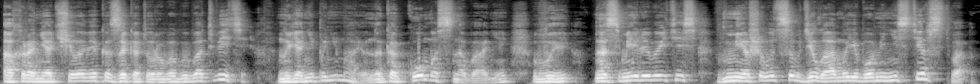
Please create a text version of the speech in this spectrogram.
охранять человека, за которого вы в ответе. Но я не понимаю, на каком основании вы осмеливаетесь вмешиваться в дела моего министерства?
